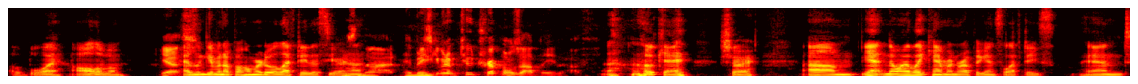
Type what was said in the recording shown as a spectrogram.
Oh boy, all of them. Yes. Hasn't given up a homer to a lefty this year, He's huh? not. But he's given up two triples, oddly enough. okay, sure. Um, yeah, no, I like Cameron Rupp against lefties. And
